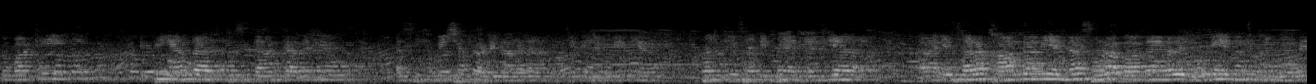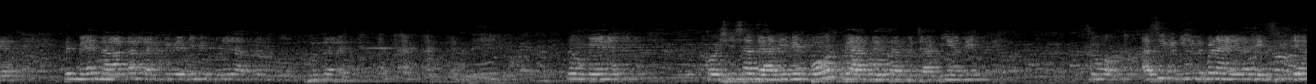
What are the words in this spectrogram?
ਸੋ ਬਾਕੀ ਧੀਆਂ ਦਾ ਤੁਸੀਂ ਦਾਨ ਕਰ ਰਹੇ ਹੋ, ਅਸੀਂ ਹਮੇਸ਼ਾ ਤੁਹਾਡੇ ਨਾਲ ਜਿਹੜੇ ਜੁੜੇ ਵੀ ਹਾਂ ਬਲਕਿ ਸਾਡੀ ਭੈਣ ਰਜੀਆ ਇਹ ਸਾਰਾ ਖਾਨਦਾਨ ਹੀ ਇੰਨਾ ਸੋਹਣਾ ਗਾਉਂਦਾ ਇਹਨਾਂ ਦੇ ਲੋਕ ਹੀ ਇੰਨਾ ਸੋਹਣੇ ਗਾਉਂਦੇ ਆ। ਤੇ ਮੈਂ ਨਾਲ ਨਾਲ ਲੱਗਦੀ ਰਹੀ ਵੀ ਥੋੜੇ ਜਿਹਾ ਆਪਣੇ ਰਹੇ ਸੋ ਮੈਂ ਕੋਸ਼ਿਸ਼ਾਂ ਜਾਰੀ ਨੇ, ਬਹੁਤ ਪਿਆਰ ਦਿੱਤਾ ਪੰਜਾਬੀਆਂ ਨੇ। ਸੋ ਅਸੀਂ ਇੱਕ ਗੀਤ ਬਣਾਇਆ ਦੇਸੀ ਜਿਹਾ।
